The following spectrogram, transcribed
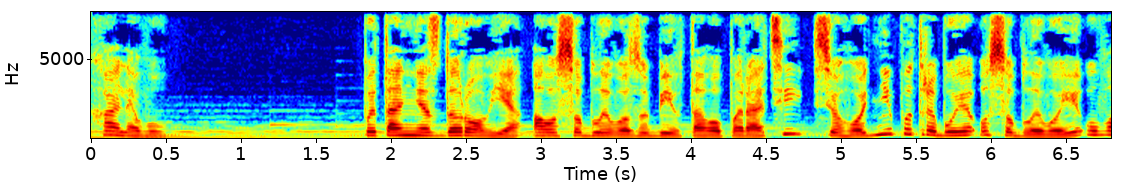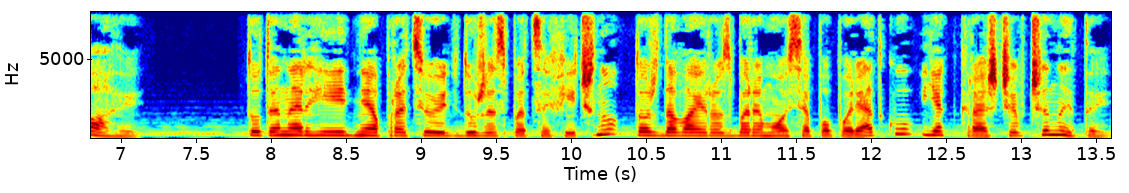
халяву. Питання здоров'я, а особливо зубів та операцій, сьогодні потребує особливої уваги. Тут енергії дня працюють дуже специфічно, тож давай розберемося по порядку, як краще вчинити.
